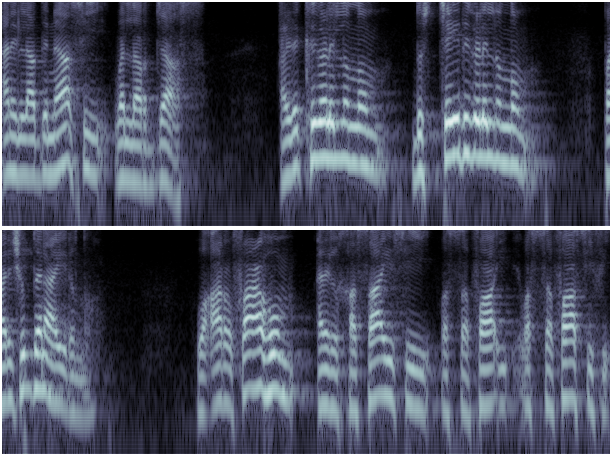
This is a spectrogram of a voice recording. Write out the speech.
അനിൽ അദ്നാസി വല്ലർജാസ് അഴുക്കുകളിൽ നിന്നും ദുശ്ചെയ്തുകളിൽ നിന്നും പരിശുദ്ധനായിരുന്നു. വ അനിൽ ഹസായിസി വസ്സഫായി വസ്സഫാസിഫി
